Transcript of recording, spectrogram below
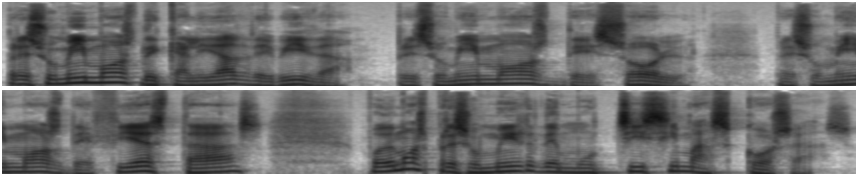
Presumimos de calidad de vida, presumimos de sol, presumimos de fiestas, podemos presumir de muchísimas cosas.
